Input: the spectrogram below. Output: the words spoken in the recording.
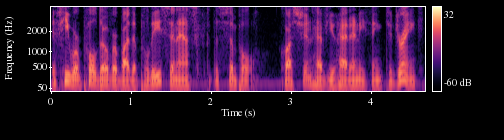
If he were pulled over by the police and asked the simple question, Have you had anything to drink?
